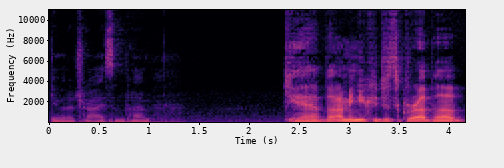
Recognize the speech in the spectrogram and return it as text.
give it a try sometime. Yeah, but I mean, you could just Grubhub.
